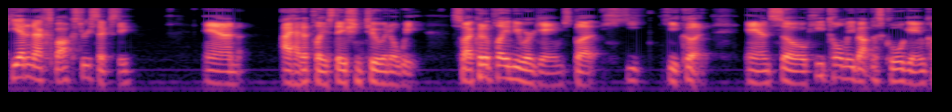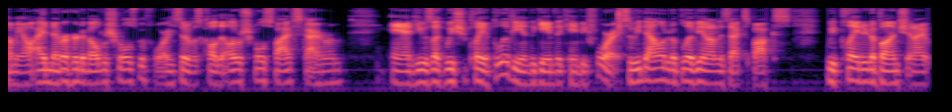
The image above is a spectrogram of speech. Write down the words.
he had an Xbox 360, and I had a PlayStation 2 and a Wii, so I couldn't play newer games, but he he could. And so he told me about this cool game coming out. I had never heard of Elder Scrolls before. He said it was called the Elder Scrolls V Skyrim. And he was like, we should play Oblivion, the game that came before it. So he downloaded Oblivion on his Xbox. We played it a bunch, and I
